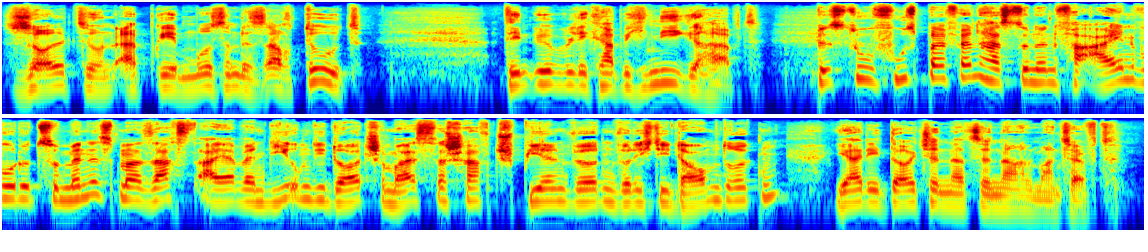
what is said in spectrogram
sollte und abgeben muss und das auch tut. Den Überblick habe ich nie gehabt. Bist du Fußballfan? Hast du einen Verein, wo du zumindest mal sagst, ah ja, wenn die um die deutsche Meisterschaft spielen würden, würde ich die Daumen drücken? Ja, die deutsche Nationalmannschaft.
